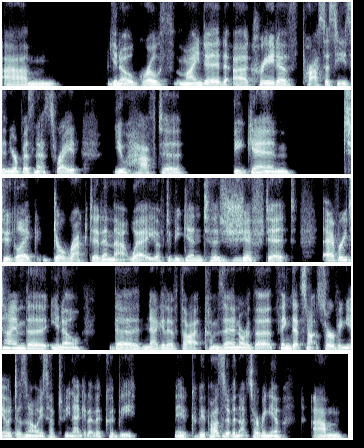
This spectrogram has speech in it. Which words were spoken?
um you know growth minded uh creative processes in your business right? You have to begin to like direct it in that way. You have to begin to mm-hmm. shift it every time the, you know, the negative thought comes in or the thing that's not serving you. It doesn't always have to be negative. It could be, maybe it could be positive and not serving you. Um,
